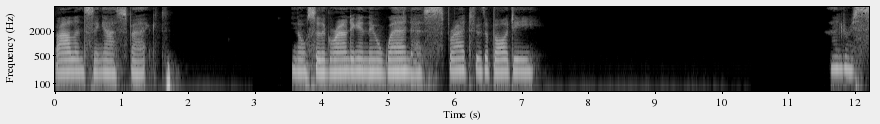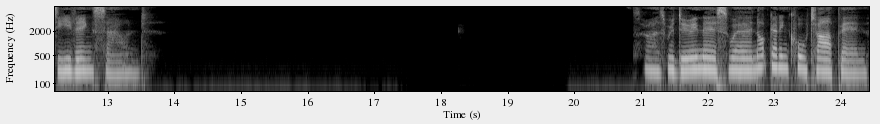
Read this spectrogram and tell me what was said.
balancing aspect. And also the grounding in the awareness spread through the body. And receiving sound. So, as we're doing this, we're not getting caught up in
